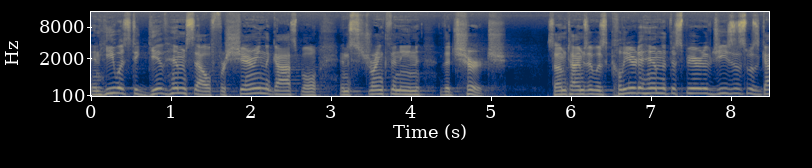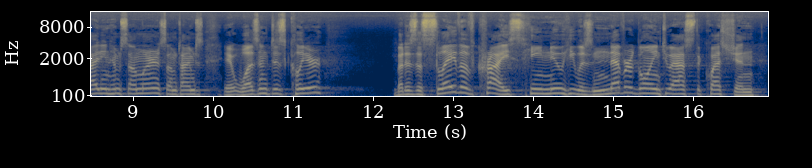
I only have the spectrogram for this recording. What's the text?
and he was to give himself for sharing the gospel and strengthening the church. Sometimes it was clear to him that the Spirit of Jesus was guiding him somewhere, sometimes it wasn't as clear. But as a slave of Christ, he knew he was never going to ask the question,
